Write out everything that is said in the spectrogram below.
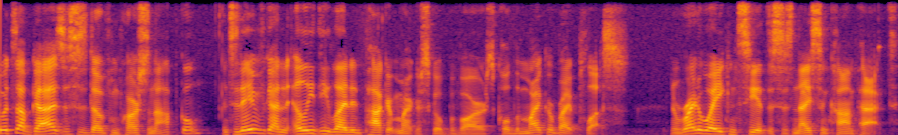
what's up guys? This is Doug from Carson Optical, and today we've got an LED lighted pocket microscope of ours called the MicroBrite Plus. Now right away you can see it, this is nice and compact.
